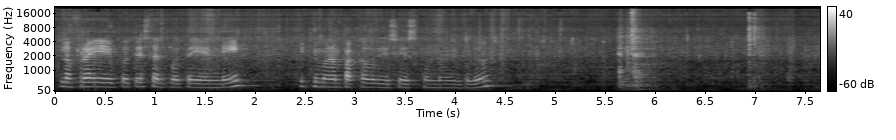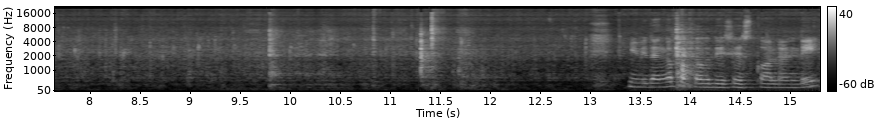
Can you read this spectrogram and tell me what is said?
ఇట్లా ఫ్రై అయిపోతే సరిపోతాయండి. వీటిని మనం పక్కకు తీసేసుకుందాం ఇప్పుడు. ఈ విధంగా పక్కకు తీసేసుకోవాలండి.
